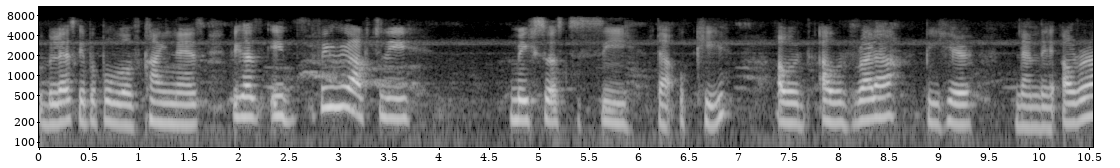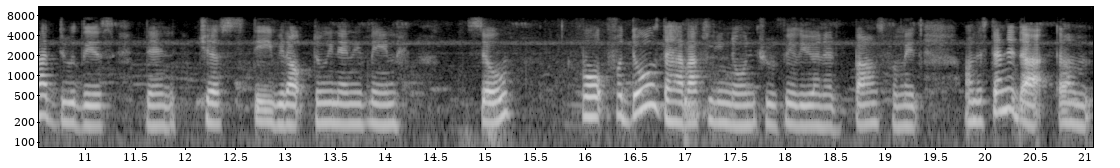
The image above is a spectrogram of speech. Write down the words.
we'll be less capable of kindness because it failure actually makes us to see that okay i would i would rather be here than there. I would rather do this than just stay without doing anything. So for for those that have actually known through failure and advanced from it understanding that um,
